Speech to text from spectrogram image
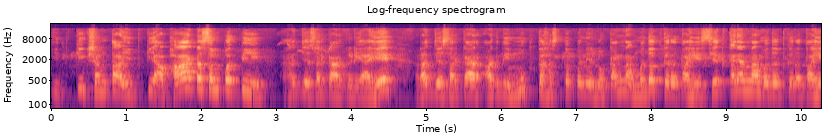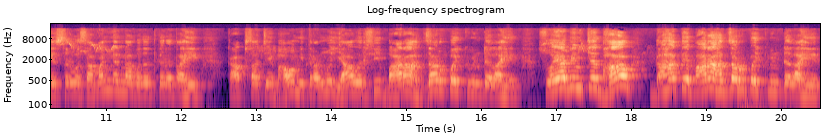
इतकी क्षमता इतकी अफाट संपत्ती राज्य सरकारकडे आहे. राज्य सरकार अगदी मुक्त हस्तपणे लोकांना मदत करत आहे शेतकऱ्यांना मदत करत आहे सर्वसामान्यांना मदत करत आहे. कापसाचे भाव मित्रांनो यावर्षी बारा हजार रुपये क्विंटल आहेत. सोयाबीनचे भाव दहा ते बारा हजार रुपये क्विंटल आहेत.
